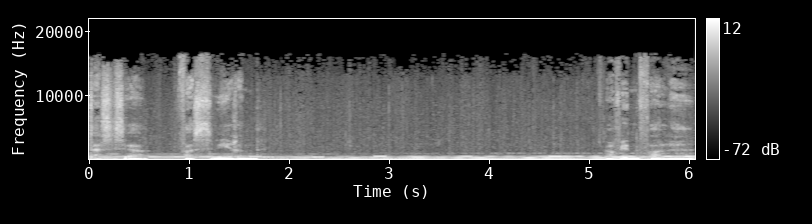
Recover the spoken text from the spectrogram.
Das ist ja faszinierend. Auf jeden Fall. Äh,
